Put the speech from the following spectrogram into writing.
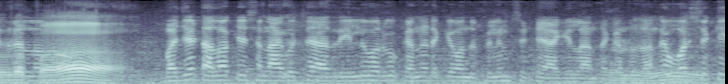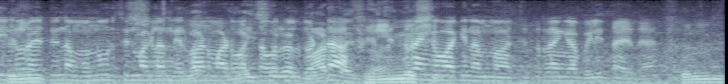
ನೋಡಪ್ಪ. ಬಜೆಟ್ ಅಲೋಕೇಶನ್ ಆಗುತ್ತೆ ಆದ್ರೆ ಇಲ್ಲಿವರೆಗೂ ಕನ್ನಡಕ್ಕೆ ಒಂದು ಫಿಲ್ಮ್ ಸಿಟಿ ಆಗಿಲ್ಲ ಅಂತಕ್ಕಂಥದ್ದು ಅಂದ್ರೆ ವರ್ಷಕ್ಕೆ ಇನ್ನೂರೈದರಿಂದ ಮುನ್ನೂರು ಸಿನಿಮಾಗಳನ್ನ ನಿರ್ಮಾಣ ಮಾಡುವಂತ ಒಂದು ದೊಡ್ಡ ಚಿತ್ರರಂಗವಾಗಿ ನಮ್ಮ ಚಿತ್ರರಂಗ ಬೆಳೀತಾ ಇದೆ. ಫಿಲ್ಮ್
